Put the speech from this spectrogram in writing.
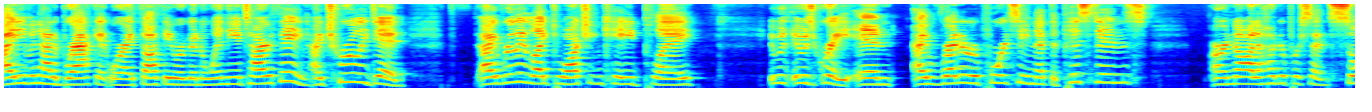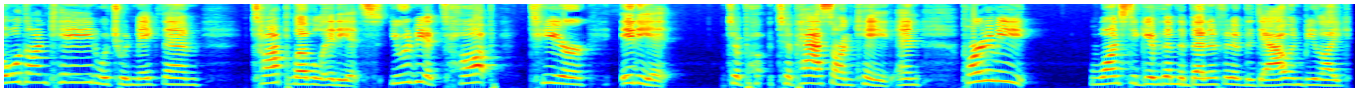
I even had a bracket where I thought they were going to win the entire thing. I truly did. I really liked watching Cade play. it was it was great. And I read a report saying that the Pistons are not 100% sold on Cade, which would make them top level idiots. You would be a top tier idiot to to pass on Cade. And part of me wants to give them the benefit of the doubt and be like,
